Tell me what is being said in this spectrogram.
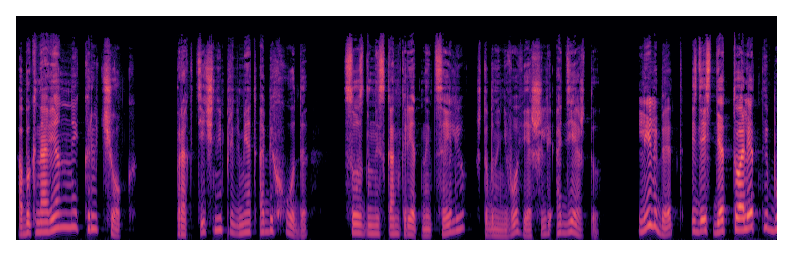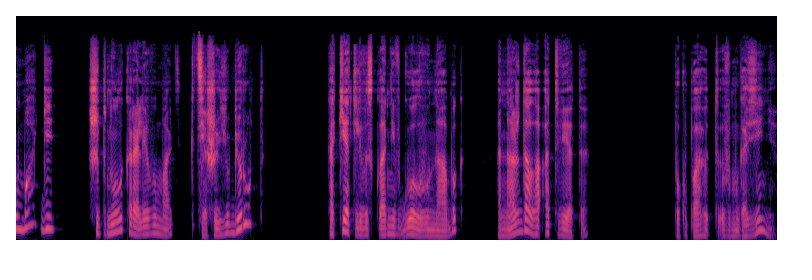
Обыкновенный крючок, практичный предмет обихода, созданный с конкретной целью, чтобы на него вешали одежду. Лилибет, здесь нет туалетной бумаги шепнула королева мать. Где же ее берут? Кокетливо склонив голову набок, она ждала ответа. Покупают в магазине,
